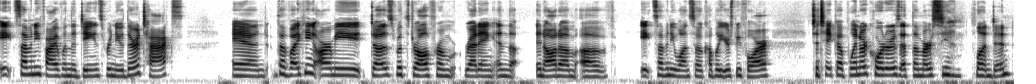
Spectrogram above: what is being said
875 when the Danes renewed their attacks. And the Viking army does withdraw from Reading in the in autumn of 871, so a couple years before, to take up winter quarters at the Mercian London.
